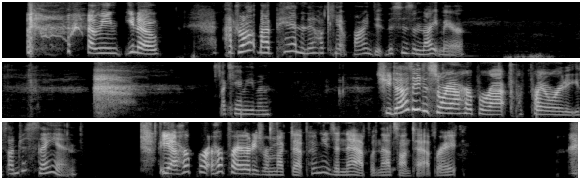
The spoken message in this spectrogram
I mean, you know, I dropped my pen and now I can't find it. This is a nightmare. I can't even. She does need to sort out her pri- priorities. I'm just saying. Yeah, her her priorities were mucked up. Who needs a nap when that's on tap, right?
